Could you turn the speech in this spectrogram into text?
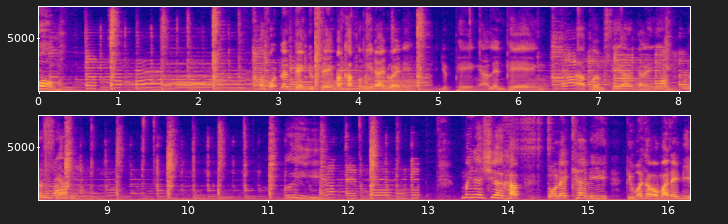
ว้าวปรากฏเล่นเพลงหยุดเพลงบังคับตรงนี้ได้ด้วยนี่หยุดเพลงอะเล่นเพลงอ่าเพิ่มเสียงอะไรอย่างงี้ลดเสียง ฮ้ย ไม่น่าเชื่อครับ ตัวเล็กแค่นี้ถือว่าทำออกมาได้ดี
